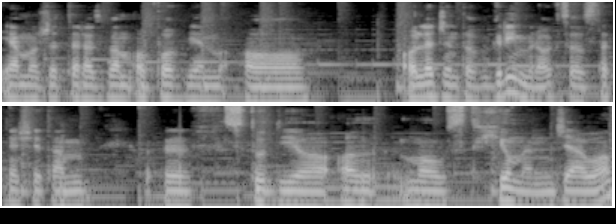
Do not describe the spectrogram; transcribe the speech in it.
ja może teraz wam opowiem o, o Legend of Grimrock, co ostatnio się tam w studio Almost Human działo,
